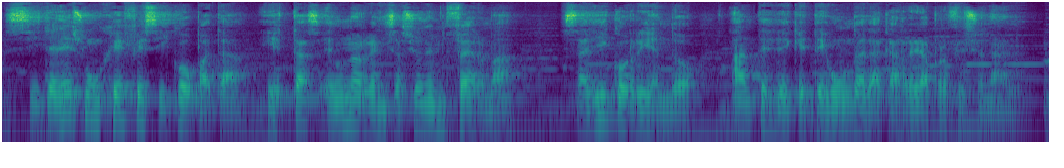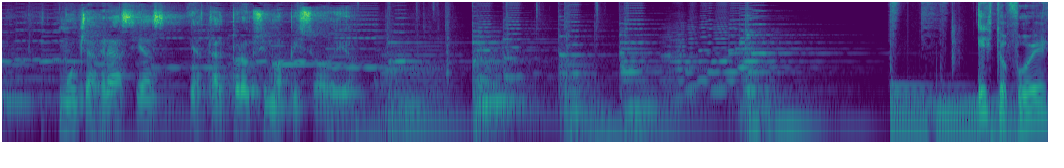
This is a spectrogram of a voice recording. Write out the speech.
si tenés un jefe psicópata y estás en una organización enferma, salí corriendo antes de que te hunda la carrera profesional. Muchas gracias y hasta el próximo episodio. Esto fue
